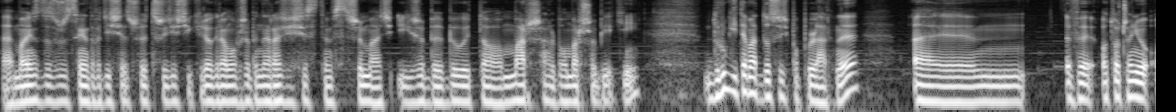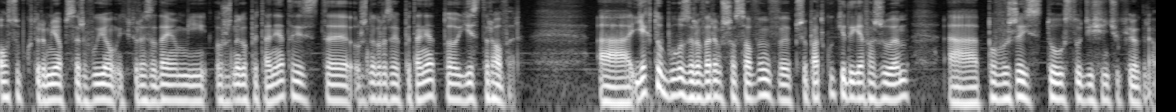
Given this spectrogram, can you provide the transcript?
e, mając do zrzucenia 23-30 kg, żeby na razie się z tym wstrzymać i żeby były to marsze albo marszobiegi. Drugi temat dosyć popularny w otoczeniu osób, które mnie obserwują i które zadają mi różnego pytania, to jest różnego rodzaju pytania, to jest rower. Jak to było z rowerem szosowym w przypadku, kiedy ja ważyłem powyżej 100-110 kg?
